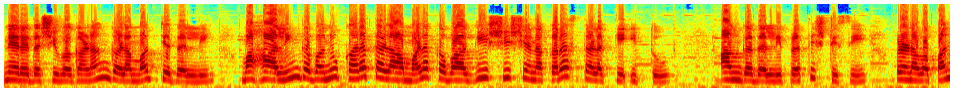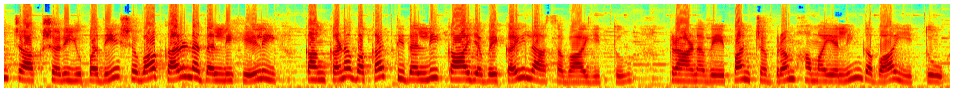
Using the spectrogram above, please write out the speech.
ನೆರೆದ ಶಿವಗಣಂಗಳ ಮಧ್ಯದಲ್ಲಿ ಮಹಾಲಿಂಗವನ್ನು ಕರತಳ ಮಳಕವಾಗಿ ಶಿಷ್ಯನ ಕರಸ್ಥಳಕ್ಕೆ ಇತ್ತು. ಅಂಗದಲ್ಲಿ ಪ್ರತಿಷ್ಠಿಸಿ ಪ್ರಣವ ಪಂಚಾಕ್ಷರಿಯುಪದೇಶವ ಕರ್ಣದಲ್ಲಿ ಹೇಳಿ ಕಂಕಣವ ಕಟ್ಟಿದಲ್ಲಿ ಕಾಯವೇ ಕೈಲಾಸವಾಯಿತು ಪ್ರಾಣವೇ ಪಂಚಬ್ರಹ್ಮಮಯ ಲಿಂಗವಾಯಿತು.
